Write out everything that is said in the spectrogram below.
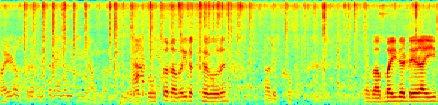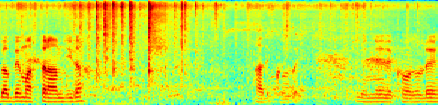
ਬਾਈ ਜਿਹੜਾ ਉੱਪਰ ਕਬੂਤਰ ਹੈਗਾ ਵਿੱਚ ਨਹੀਂ ਆਉਂਗਾ ਬਹੁਤ ਕਬੂਤਰ ਆ ਬਾਈ, ਰੱਖੇ ਹੋਏ ਉਰੇ। ਆ ਦੇਖੋ। ਇਹ ਬਾਬਾ ਜੀ ਦਾ ਡੇਰਾ ਜੀ, ਬਾਬੇ ਮਸਤ ਰਾਮ ਜੀ ਦਾ। ਆ ਦੇਖੋ ਜੀ ਬਾਈ। ਜਿੰਨੇ ਦੇਖੋ ਤੁਹਾਡੇ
